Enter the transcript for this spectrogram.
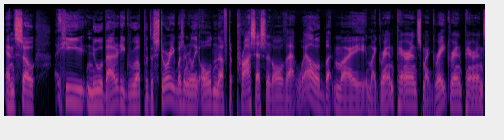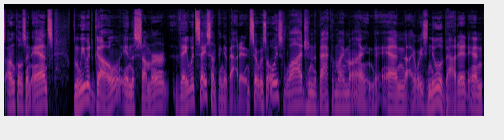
And so he knew about it. He grew up with the story. He wasn't really old enough to process it all that well. But my, my grandparents, my great grandparents, uncles, and aunts, when we would go in the summer, they would say something about it. And so it was always lodged in the back of my mind. And I always knew about it. And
